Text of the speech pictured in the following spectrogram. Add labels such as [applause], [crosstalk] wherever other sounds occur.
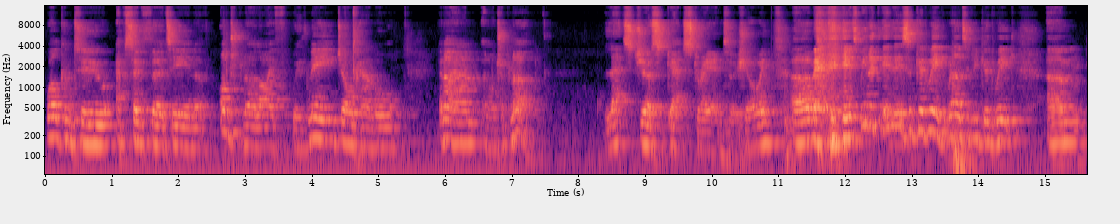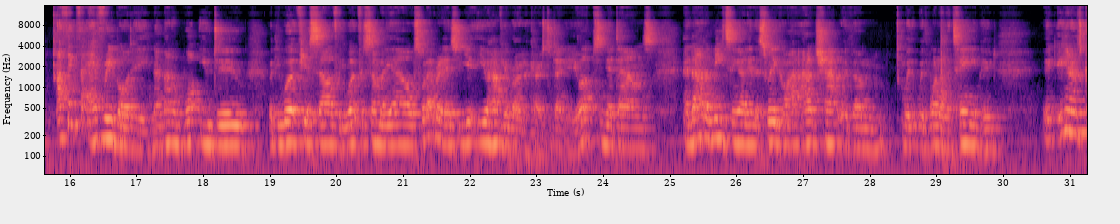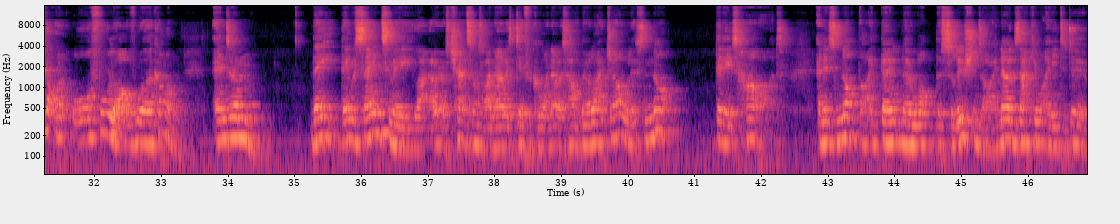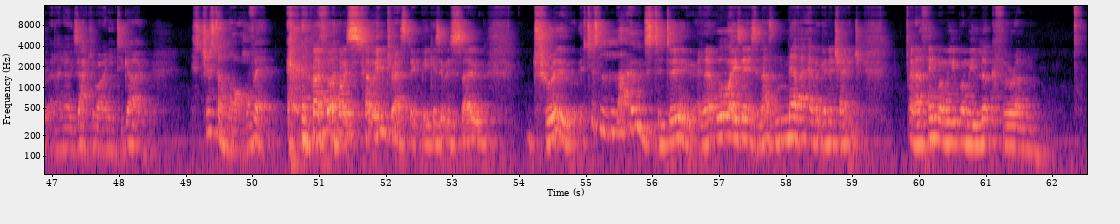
Welcome to episode 13 of Entrepreneur Life with me, Joel Campbell, and I am an entrepreneur. Let's just get straight into it, shall we? Um, [laughs] it's been a, it is a good week, relatively good week. Um, I think for everybody, no matter what you do, whether you work for yourself, whether you work for somebody else, whatever it is, you, you have your roller coaster, don't you? Your ups and your downs. And I had a meeting earlier this week, I had a chat with um, with, with one of the team who, you know, has got an awful lot of work on. And um, they they were saying to me, like, I was chatting to I was like, know it's difficult, I know it's hard. And they were like, Joel, it's not that it's hard. And it's not that I don't know what the solutions are. I know exactly what I need to do and I know exactly where I need to go. It's just a lot of it. [laughs] And I thought that was so interesting because it was so true. It's just loads to do, and it always is, and that's never ever going to change. And I think when we when we look for um,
